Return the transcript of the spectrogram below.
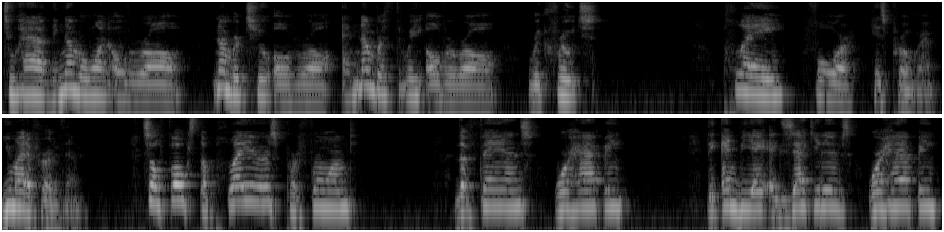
to have the number one overall, number two overall, and number three overall recruits play for his program. You might have heard of them. So, folks, the players performed the fans were happy. The NBA executives were happy.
